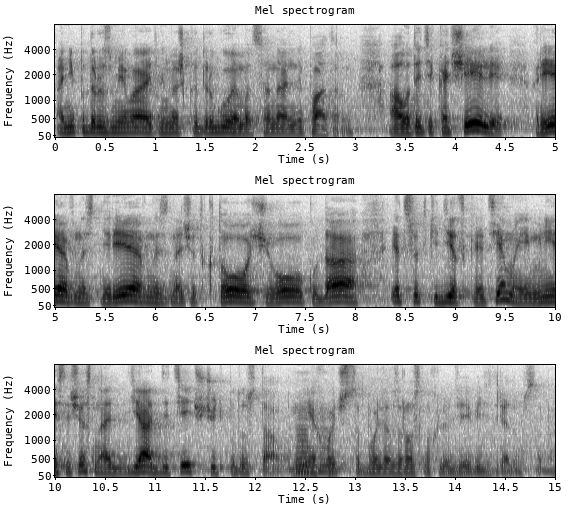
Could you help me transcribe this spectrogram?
они подразумевают немножко другой эмоциональный паттерн. А вот эти качели, ревность, неревность, значит, кто, чего, куда, это все-таки детская тема, и мне, если честно, я от детей чуть-чуть подустал. Мне Мгм. хочется более взрослых людей видеть рядом с собой.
